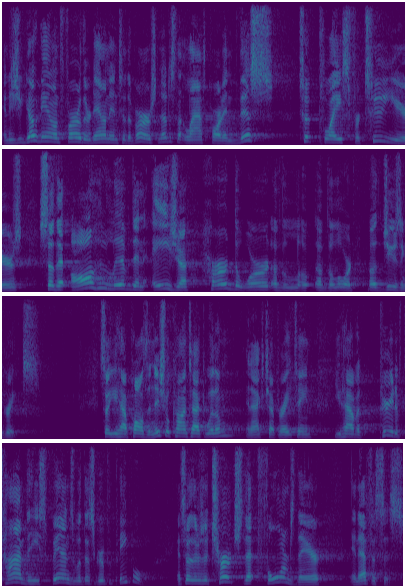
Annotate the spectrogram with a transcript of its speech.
And as you go down further down into the verse, notice that last part. And this took place for two years, so that all who lived in Asia heard the word of the, of the Lord, both Jews and Greeks. So you have Paul's initial contact with them in Acts chapter 18. You have a period of time that he spends with this group of people. And so there's a church that forms there in Ephesus,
